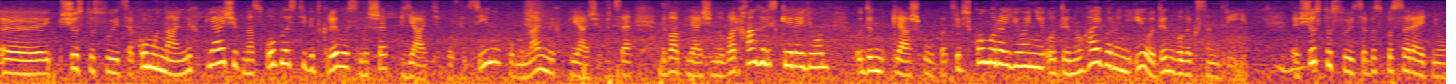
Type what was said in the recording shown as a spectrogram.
е, що стосується комунальних пляжів, в нас в області відкрилось лише 5 офіційно комунальних пляжів. Це два пляжі Новоархангельський район, один пляж у Петрівському районі, один у Гайвороні і один в Олександрії. Е, Що стосується безпосередньо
